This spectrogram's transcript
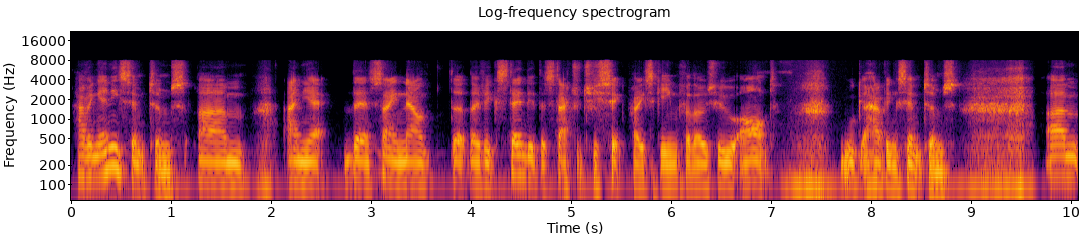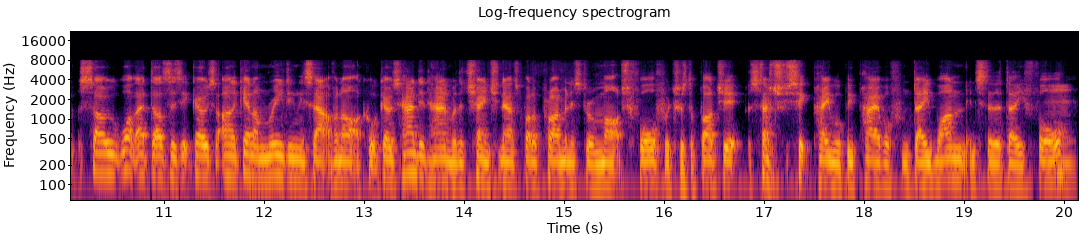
having any symptoms. Um, and yet they're saying now that they've extended the statutory sick pay scheme for those who aren't having symptoms. Um, so what that does is it goes, and again, I'm reading this out of an article, it goes hand in hand with a change announced by the Prime Minister on March 4th, which was the budget. Statutory sick pay will be payable from day one instead of day four. Mm.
